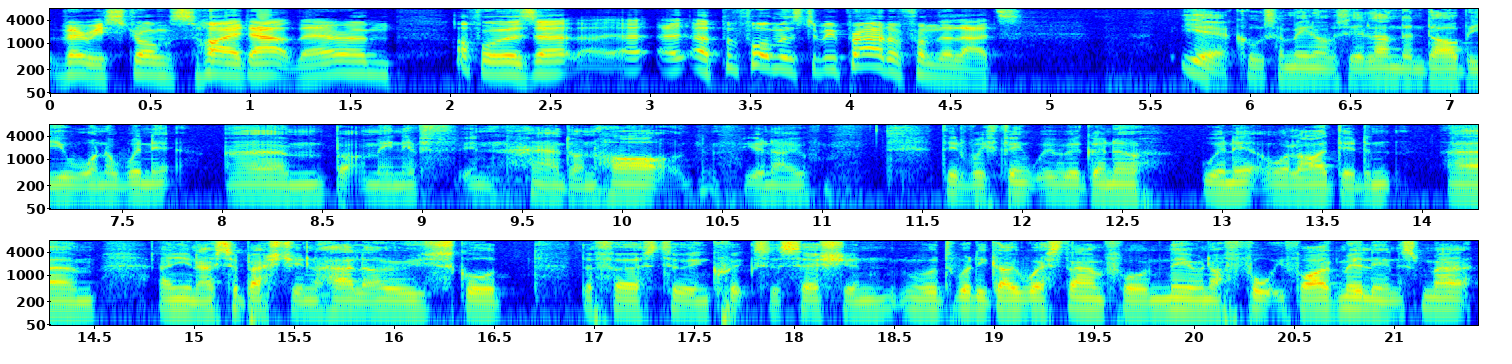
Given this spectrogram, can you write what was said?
a very strong side out there, um, I thought it was a, a, a performance to be proud of from the lads. Yeah, of course. I mean, obviously, a London derby, you want to win it. Um, but I mean, if in hand on heart, you know, did we think we were going to win it? Well, I didn't. Um, and you know, Sebastian Haller, who scored the first two in quick succession, would would he go West Ham for near enough forty five million? It's about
